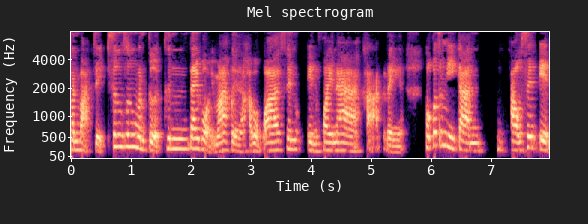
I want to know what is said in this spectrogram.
มันบาดเจ็บ ซึ่งซึ่งมันเกิดขึ้นได้บ่อยมากเลยนะคะ บอกว่าเส้นเอ็นไขว้หน้าขาดอะไรเงี้ยเขาก็จะมีการเอาเส้นเอ็น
